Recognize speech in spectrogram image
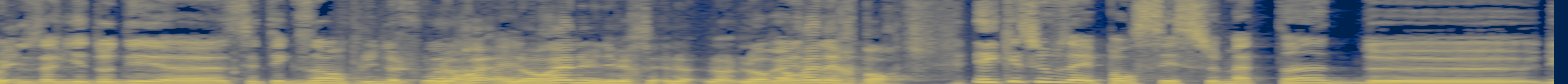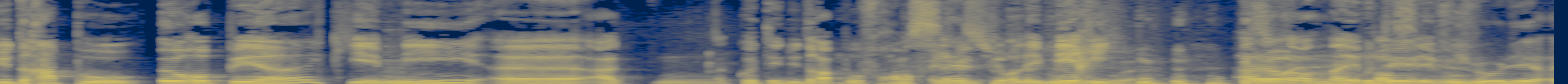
Oui. Vous aviez donné euh, cet exemple une fois. Lorraine, Lorraine, Lo- Lorraine. Lorraine Airport. Et qu'est-ce que vous avez pensé ce matin de, du drapeau européen qui est mis euh, à, à côté du drapeau français sur les mairies? Ouais. Qu'est-ce que vous en avez écoutez, pensé, vous? Je vais vous dire,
